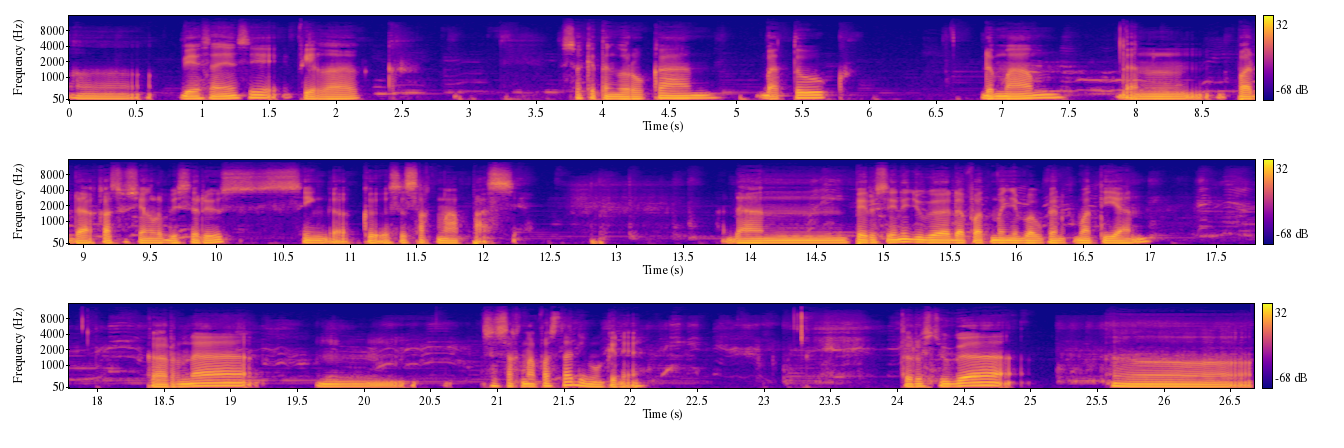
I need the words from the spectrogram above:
uh, biasanya sih pilek, sakit tenggorokan, batuk, demam, dan pada kasus yang lebih serius sehingga ke sesak napas ya. Dan virus ini juga dapat menyebabkan kematian karena hmm, sesak napas tadi mungkin ya. Terus juga uh,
